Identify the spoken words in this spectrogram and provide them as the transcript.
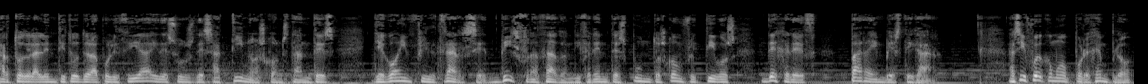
Harto de la lentitud de la policía y de sus desatinos constantes, llegó a infiltrarse disfrazado en diferentes puntos conflictivos de Jerez para investigar. Así fue como, por ejemplo,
